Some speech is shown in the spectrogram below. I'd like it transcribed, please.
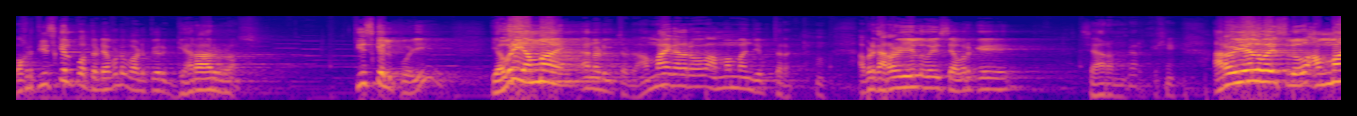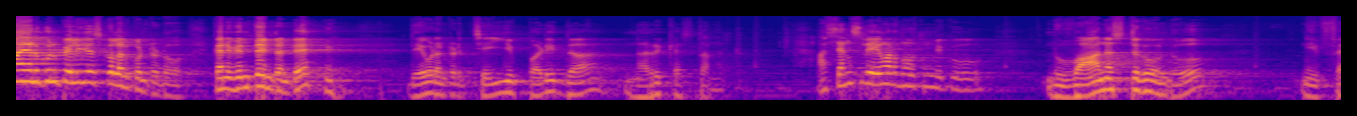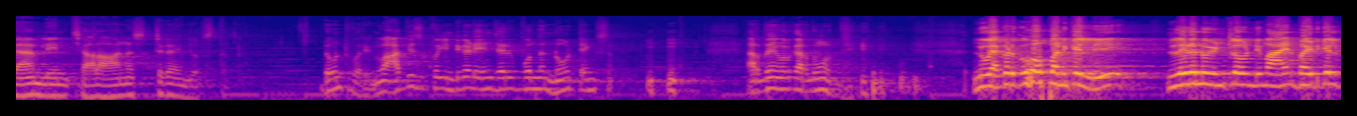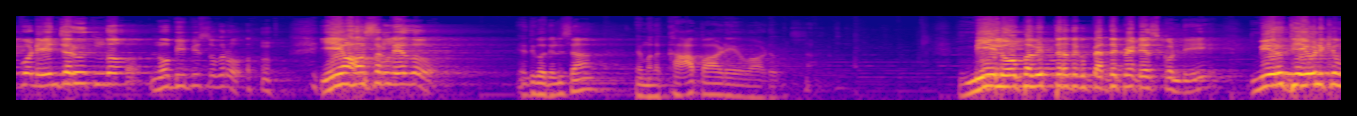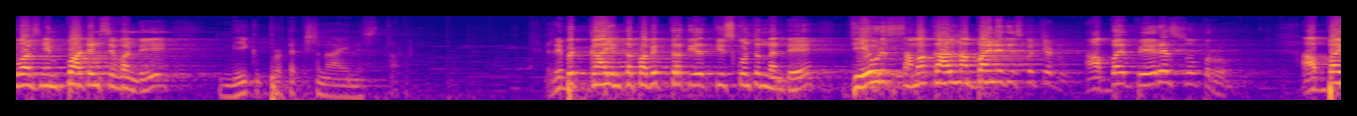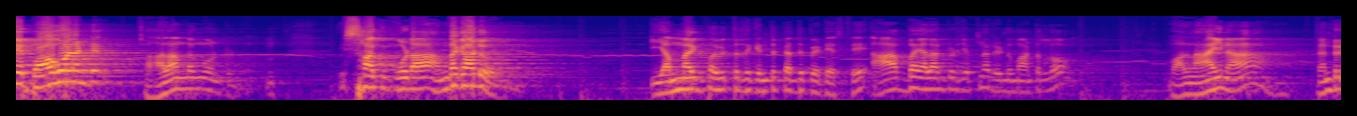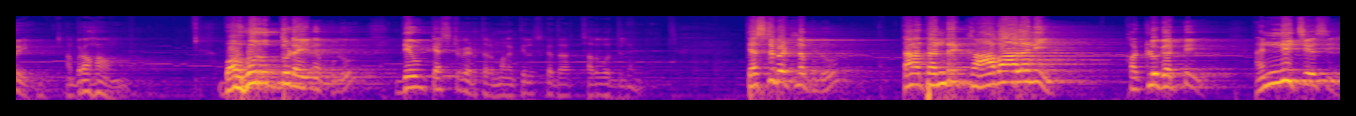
ఒకడు తీసుకెళ్ళిపోతాడు. ఎవడు? వాడి పేరు గెరారు రాజు. తీసుకెళ్ళిపోయి ఎవరి అమ్మాయి? అని అడుగుతాడు. అమ్మాయి కదా బాబు? అమ్మమ్మ అని చెప్తారు అప్పటికి అరవై ఏళ్ళ వయసు ఎవరికి? శారమ్మ గారికి. అరవై ఏళ్ళ వయసులో అమ్మాయి అనుకుని పెళ్ళి చేసుకోవాలనుకుంటాడు. కానీ వింత ఏంటంటే దేవుడు అంటాడు చెయ్యి పడిద్దా? నరికేస్తాను. ఆ సెన్స్లో ఏమర్థం అవుతుంది మీకు? నువ్వు ఆనెస్ట్గా ఉండు నీ ఫ్యామిలీని చాలా ఆనెస్ట్గా ఎంజాయ్ చేస్తాడు. డోంట్ వరీ నువ్వు ఆఫీస్కి పోయి ఇంటికాడ ఏం జరిగిపోతుందని నో టెన్షన్ అర్థం వాళ్ళకి అర్థమవుద్ది? నువ్వు ఎక్కడికో పనికెళ్ళి లేదా నువ్వు ఇంట్లో ఉండి మా ఆయన బయటికి వెళ్ళిపోడు ఏం జరుగుతుందో? నో బీపీ షుగరు ఏం అవసరం లేదు. ఎందుకో తెలుసా? మిమ్మల్ని కాపాడేవాడు. మీలో పవిత్రతకు పెద్దపేట వేసుకోండి. మీరు దేవునికి ఇవ్వాల్సిన ఇంపార్టెన్స్ ఇవ్వండి. మీకు ప్రొటెక్షన్ ఆయన ఇస్తాడు. రెబెక్కా ఇంత పవిత్రత తీసుకుంటుందంటే దేవుడు సమకాలీన అబ్బాయినే తీసుకొచ్చాడు. ఆ అబ్బాయి పేరే సూపరు. ఆ అబ్బాయి బాగోడంటే చాలా అందంగా ఉంటాడు. ఇసాకు కూడా అందగాడు. ఈ అమ్మాయికి పవిత్రతకి ఎంత పెద్ద పెట్టేస్తే ఆ అబ్బాయి ఎలా అంటాడు చెప్పిన రెండు మాటల్లో వాళ్ళ నాయన తండ్రి అబ్రహాం బహురుద్ధుడైనప్పుడు దేవుడు టెస్ట్ పెడతాడు మనకు తెలుసు కదా చదవద్దులేండి. టెస్ట్ పెట్టినప్పుడు తన తండ్రి కావాలని కట్లు కట్టి అన్నీ చేసి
